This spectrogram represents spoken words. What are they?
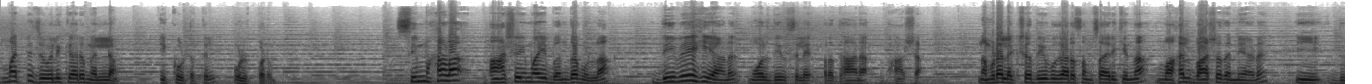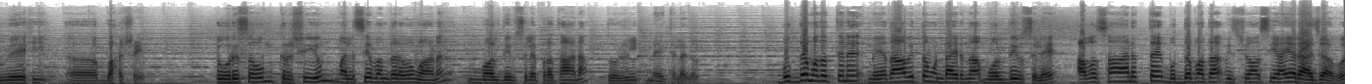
മറ്റ് ജോലിക്കാരുമെല്ലാം ഇക്കൂട്ടത്തിൽ ഉൾപ്പെടും. സിംഹള ഭാഷയുമായി ബന്ധമുള്ള ദിവേഹിയാണ് മോൽദീവ്സിലെ പ്രധാന ഭാഷ. നമ്മുടെ ലക്ഷദ്വീപുകാർ സംസാരിക്കുന്ന മഹൽ ഭാഷ തന്നെയാണ് ഈ ദിവേഹി ഭാഷയും. ടൂറിസവും കൃഷിയും മത്സ്യബന്ധനവുമാണ് മോൽദ്വീപ്സിലെ പ്രധാന തൊഴിൽ മേഖലകൾ. ബുദ്ധമതത്തിന് മേധാവിത്വം ഉണ്ടായിരുന്ന മോൽദ്വീപ്സിലെ അവസാനത്തെ ബുദ്ധമത വിശ്വാസിയായ രാജാവ്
